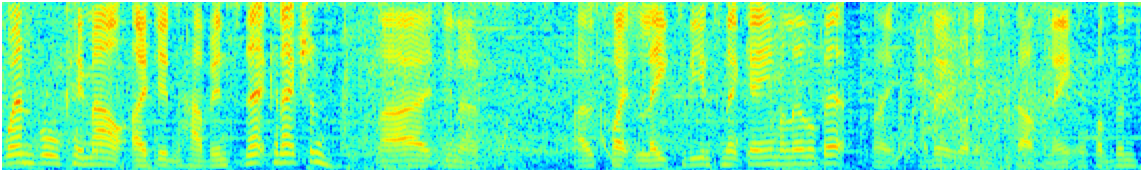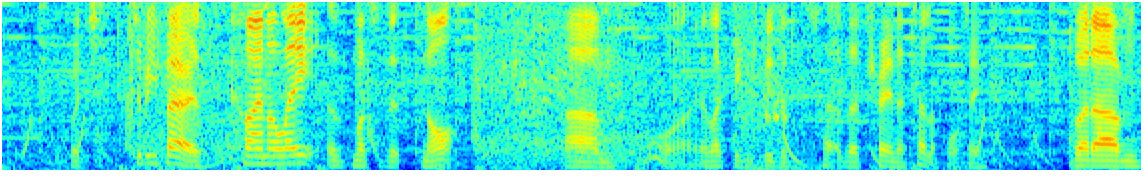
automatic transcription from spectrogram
when Brawl came out, I didn't have internet connection. I you know I was quite late to the internet game a little bit. Like I think I got it in 2008 or something, which to be fair is kind of late as much as it's not. Um, oh, like you can see the, the trainer teleporting. But um,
